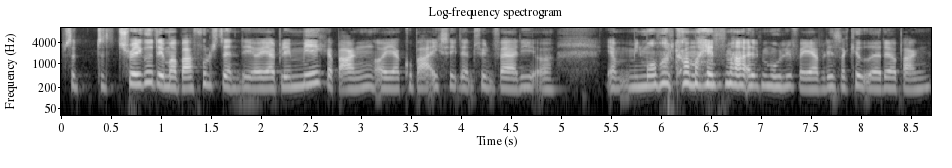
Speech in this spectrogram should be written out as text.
så triggede det mig bare fuldstændig, og jeg blev mega bange, og jeg kunne bare ikke se den film færdig, og jeg, min mor måtte komme og hente mig og alt muligt, for jeg blev så ked af det og bange.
